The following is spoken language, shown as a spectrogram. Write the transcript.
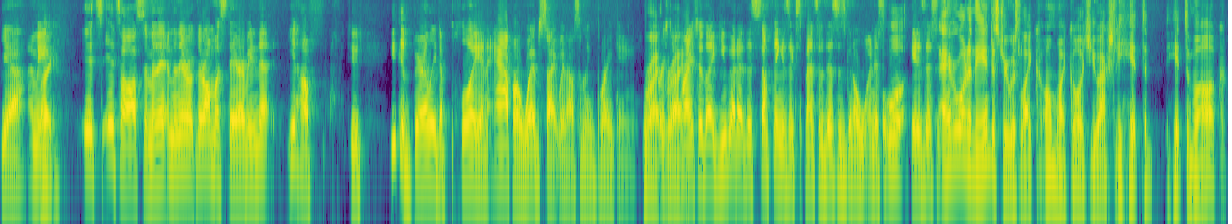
Yeah, I mean, Like- it's it's awesome, and I mean they're they're almost there. I mean that you know, how f- dude, you could barely deploy an app or website without something breaking. Right, right. right. So like you gotta this something is expensive. This is gonna and it's Well, is this Everyone in the industry was like, "Oh my god, you actually hit the hit the mark!"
